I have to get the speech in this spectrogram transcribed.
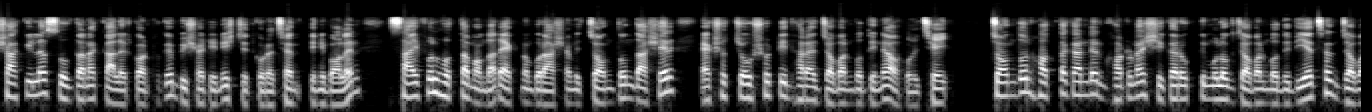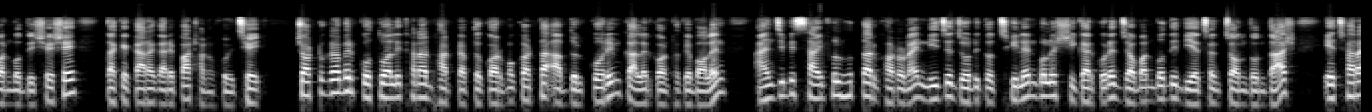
শাকিলা সুলতানা কালের কণ্ঠকে বিষয়টি নিশ্চিত করেছেন। তিনি বলেন, সাইফুল হত্যা মামলার এক নম্বর আসামি চন্দন দাসের একশো চৌষট্টি ধারায় জবানবন্দি নেওয়া হয়েছে। চন্দন হত্যাকাণ্ডের ঘটনায় স্বীকারোক্তিমূলক জবানবন্দি দিয়েছেন। জবানবন্দি শেষে তাকে কারাগারে পাঠানো হয়েছে। চট্টগ্রামের কোতোয়ালি থানার ভারপ্রাপ্ত কর্মকর্তা আব্দুল করিম কালের কণ্ঠকে বলেন, আইনজীবী সাইফুল হত্যার ঘটনায় নিজে জড়িত ছিলেন বলে স্বীকার করে জবানবন্দি দিয়েছেন চন্দন দাস। এছাড়া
